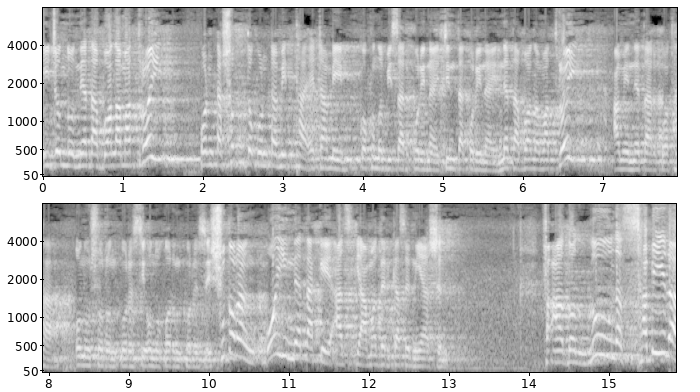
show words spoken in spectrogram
এই জন্য নেতা বলা মাত্রই কোনটা সত্য, কোনটা মিথ্যা, এটা আমি কখনো বিচার করি নাই, চিন্তা করি নাই। নেতা বলা মাত্রই আমি নেতার কথা অনুসরণ করেছি, অনুকরণ করেছি। সুতরাং ওই নেতাকে আজকে আমাদের কাছে নিয়ে আসেন। সাবিলা।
